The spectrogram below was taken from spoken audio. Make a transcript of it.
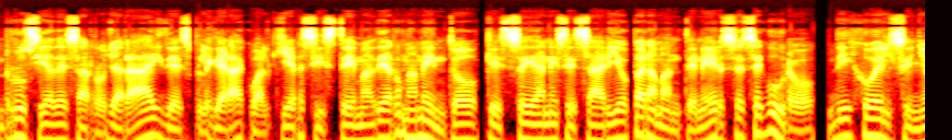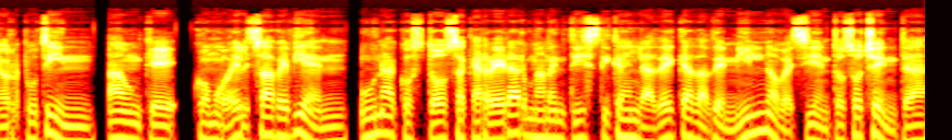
Rusia desarrollará y desplegará cualquier sistema de armamento que sea necesario para mantenerse seguro, dijo el señor Putin, aunque, como él sabe bien, una costosa carrera armamentística en la década de 1980,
